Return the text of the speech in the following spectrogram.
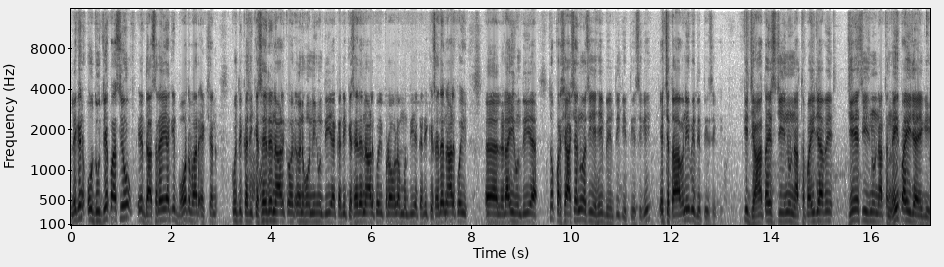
ਲੇਕਿਨ ਉਹ ਦੂਜੇ ਪਾਸਿਓਂ ਇਹ ਦੱਸ ਰਹੇ ਆ ਕਿ ਬਹੁਤ ਵਾਰ ਐਕਸ਼ਨ ਕੋਈ ਕਦੀ ਕਿਸੇ ਦੇ ਨਾਲ ਕੋਈ ਅਨਹੋਨੀ ਹੁੰਦੀ ਹੈ ਕਦੀ ਕਿਸੇ ਦੇ ਨਾਲ ਕੋਈ ਪ੍ਰੋਬਲਮ ਹੁੰਦੀ ਹੈ ਕਦੀ ਕਿਸੇ ਦੇ ਨਾਲ ਕੋਈ ਅ, ਲੜਾਈ ਹੁੰਦੀ ਹੈ। ਸੋ ਪ੍ਰਸ਼ਾਸਨ ਨੂੰ ਅਸੀਂ ਇਹੀ ਬੇਨਤੀ ਕੀਤੀ ਸੀਗੀ ਇਹ ਚੇਤਾਵਨੀ ਵੀ ਦਿੱਤੀ ਸੀਗੀ ਕਿ ਜਾਂ ਤਾਂ ਇਸ ਚੀਜ਼ ਨੂੰ ਨੱਥ ਪਾਈ ਜਾਵੇ ਜੇ ਇਸ ਚੀਜ਼ ਨੂੰ ਨੱਥ ਨਹੀਂ ਪਾਈ ਜਾਏਗੀ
